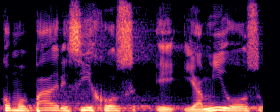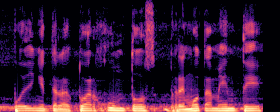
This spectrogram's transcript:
cómo padres, hijos y, y amigos pueden interactuar juntos remotamente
